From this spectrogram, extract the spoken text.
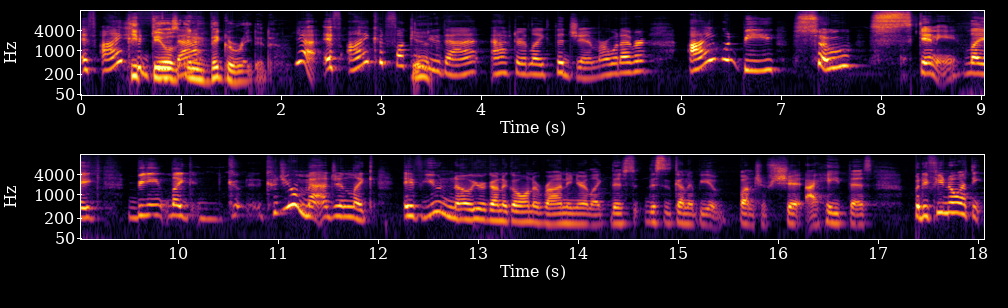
If I Mm-hmm. He feels invigorated. Yeah, if I could fucking Yeah. do that after like the gym or whatever, I would be so skinny. Like being like g- could you imagine like if you know you're going to go on a run and you're like this this is going to be a bunch of shit. I hate this. But if you know at the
